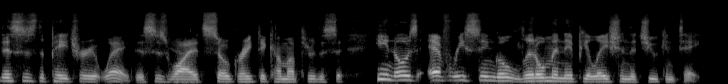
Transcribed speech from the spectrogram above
this is the Patriot way. This is why it's so great to come up through the he knows every single little manipulation that you can take.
